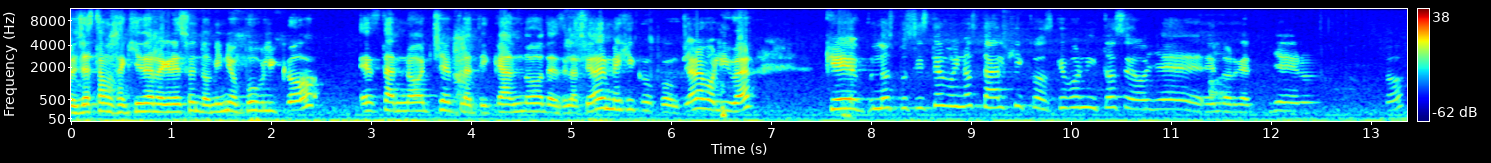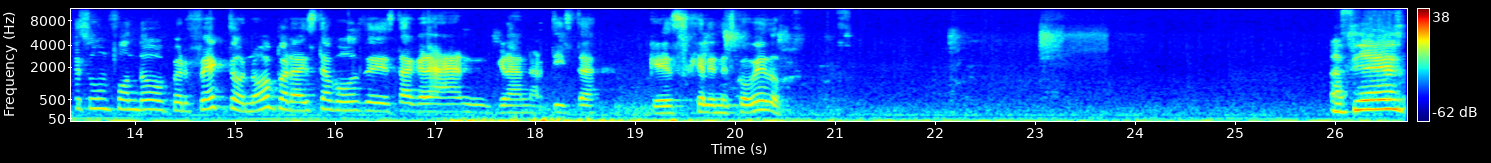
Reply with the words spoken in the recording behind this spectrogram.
Pues ya estamos aquí de regreso en dominio público, esta noche platicando desde la Ciudad de México con Clara Bolívar, que nos pusiste muy nostálgicos, qué bonito se oye el organillero. Es un fondo perfecto, ¿no? Para esta voz de esta gran, gran artista que es Helen Escobedo. Así es,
